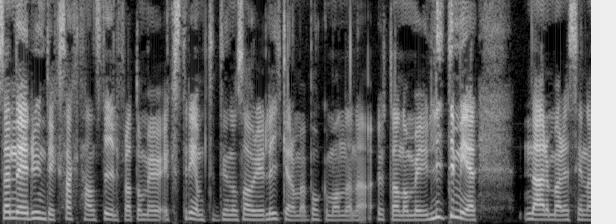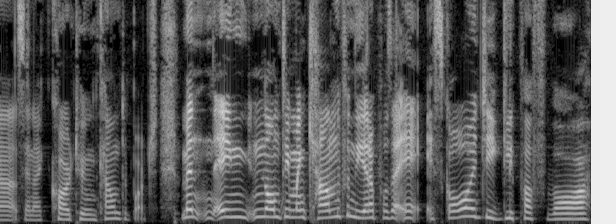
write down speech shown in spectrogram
Sen är det ju inte exakt hans stil för att de är ju extremt dinosaurielika de här Pokémonerna, utan de är ju lite mer närmare sina, sina cartoon counterparts. Men en, någonting man kan fundera på så här, är, ska Jigglypuff vara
